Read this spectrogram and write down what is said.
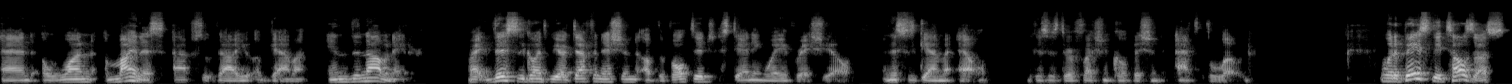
and a 1 minus absolute value of gamma in the denominator. Right? This is going to be our definition of the voltage standing wave ratio. And this is gamma L because it's the reflection coefficient at the load. what it basically tells us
